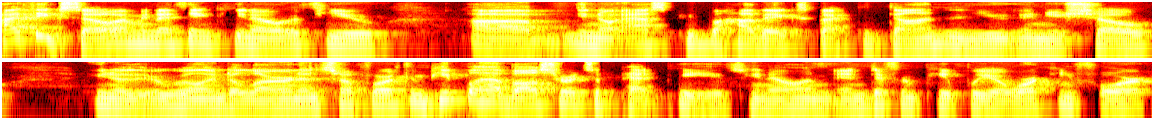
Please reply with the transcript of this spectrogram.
I think so. I mean, I think you know if you uh, you know ask people how they expect it done, and you and you show you know that you're willing to learn and so forth, and people have all sorts of pet peeves, you know, and, and different people you're working for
